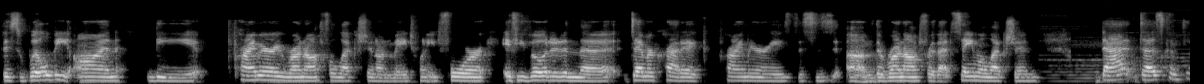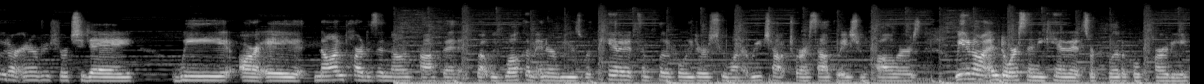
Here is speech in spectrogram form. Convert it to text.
This will be on the primary runoff election on May 24. If you voted in the Democratic primaries, this is um, the runoff for that same election. That does conclude our interview for today. We are a nonpartisan nonprofit, but we welcome interviews with candidates and political leaders who want to reach out to our South Asian followers. We do not endorse any candidates or political party.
